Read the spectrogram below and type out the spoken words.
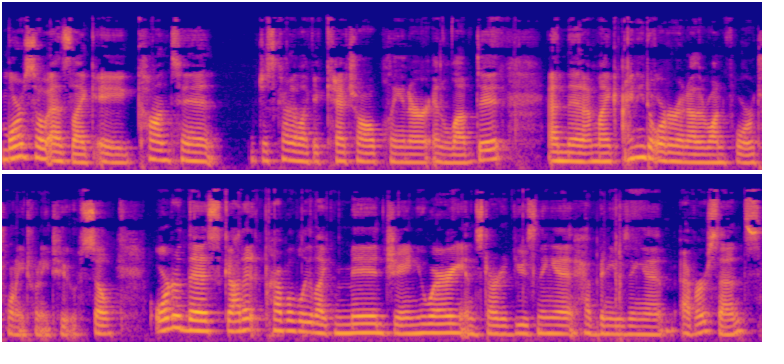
more so as like a content, just kind of like a catch-all planner and loved it. And then I'm like, I need to order another one for 2022. So ordered this, got it probably like mid-January and started using it, have been using it ever since.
